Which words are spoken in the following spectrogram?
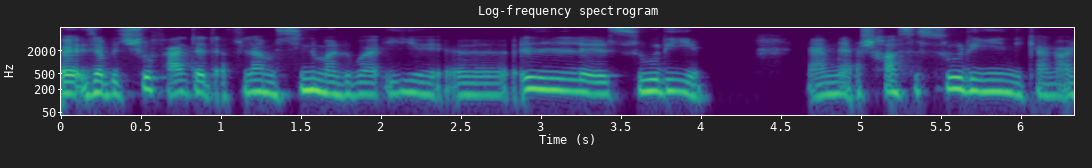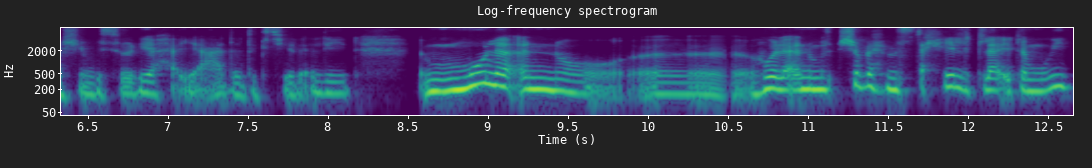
إذا بتشوف عدد أفلام السينما الروائية السورية يعني من الأشخاص السوريين اللي كانوا عايشين بسوريا حقيقة عدد كتير قليل. مو لأنه آه، هو لأنه شبه مستحيل تلاقي تمويل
